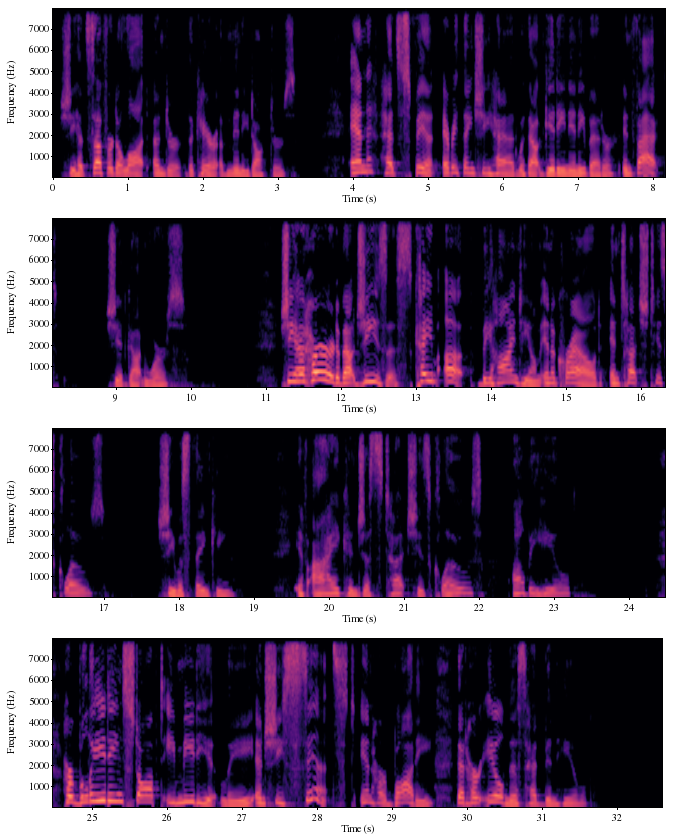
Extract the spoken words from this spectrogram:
She had suffered a lot under the care of many doctors and had spent everything she had without getting any better. In fact, she had gotten worse. She had heard about Jesus, came up behind him in a crowd, and touched his clothes. She was thinking, if I can just touch his clothes, I'll be healed. Her bleeding stopped immediately, and she sensed in her body that her illness had been healed.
